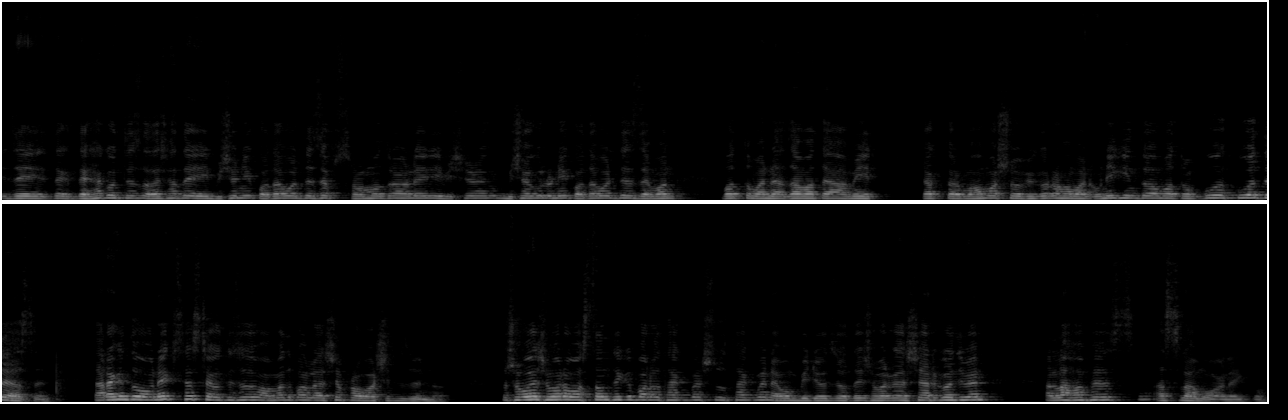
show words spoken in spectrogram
যে দেখা করতেছে, তাদের সাথে এই বিষয় নিয়ে কথা বলতেছে, শ্রম মন্ত্রণালয়ের এই বিষয়, বিষয়গুলো নিয়ে কথা বলতেছে। যেমন বর্তমানে জামাতে আমির ডক্টর মোহাম্মদ শফিকুর রহমান, উনি কিন্তু বর্তমান কুয়ে- কুয়েতে আছেন। তারা কিন্তু অনেক চেষ্টা করতেছে আমাদের বাংলাদেশের প্রবাসীদের জন্য। তো সবাই সবার অবস্থান থেকে ভালো থাকবেন, সুস্থ থাকবেন এবং ভিডিও যতই সবার কাছে শেয়ার করে দিবেন, আল্লাহ হাফেজ, আসসালামু আলাইকুম।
